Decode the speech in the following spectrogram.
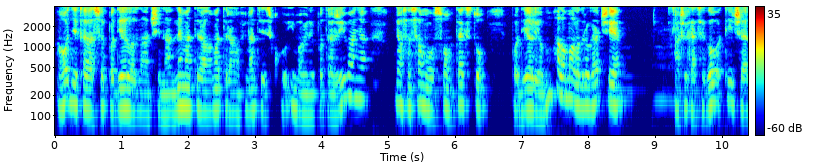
A ovdje kada se podijelo znači, na nematerijalno, materijalno, financijsku imovinu i potraživanja, ja sam samo u svom tekstu podijelio malo, malo drugačije. Znači, kad se go tiče e,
